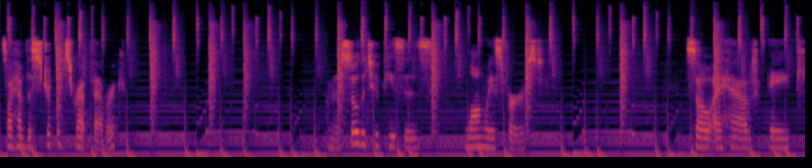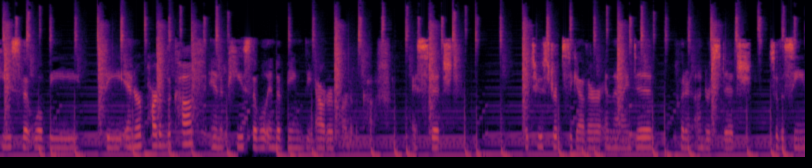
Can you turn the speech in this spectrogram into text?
So I have this strip of scrap fabric. I'm going to sew the two pieces long ways first. So I have a piece that will be the inner part of the cuff and a piece that will end up being the outer part of the cuff. I stitched the two strips together and then I did put an understitch so the seam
